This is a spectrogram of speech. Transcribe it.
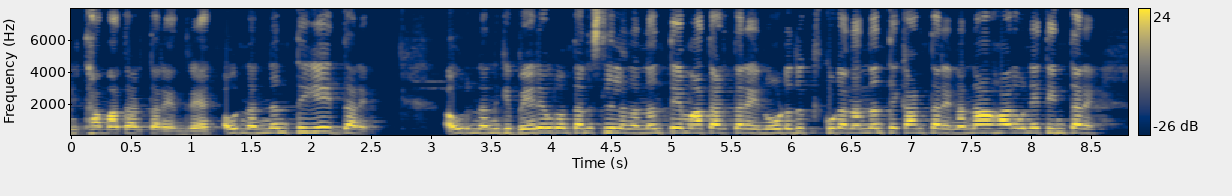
ಎಂಥ ಮಾತಾಡ್ತಾರೆ ಅಂದರೆ ಅವ್ರು ನನ್ನಂತೆಯೇ ಇದ್ದಾರೆ. ಅವ್ರು ನನಗೆ ಬೇರೆಯವರು ಅಂತ ಅನಿಸ್ಲಿಲ್ಲ. ನನ್ನಂತೆ ಮಾತಾಡ್ತಾರೆ ನೋಡೋದಕ್ಕೆ ಕೂಡ ನನ್ನಂತೆ ಕಾಣ್ತಾರೆ ನನ್ನ ಆಹಾರವನ್ನೇ ತಿಂತಾರೆ.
